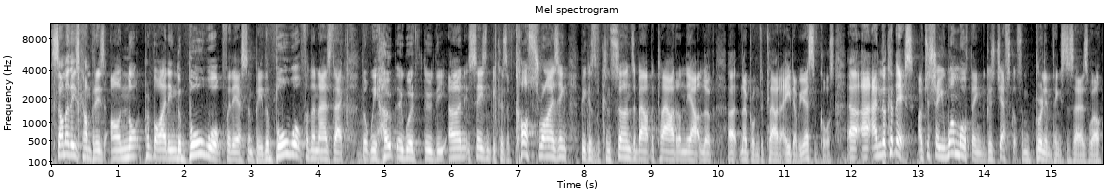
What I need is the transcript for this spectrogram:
some of these companies are not providing the bulwark for the S&P, the bulwark for the Nasdaq that we hope they would through the earnings season because of costs rising, because of concerns about the cloud and the outlook. Uh, no problem to cloud at AWS, of course. Uh, uh, and look at this. I'll just show you one more thing because Geoff's got some brilliant things to say as well.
